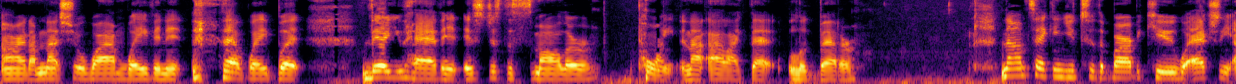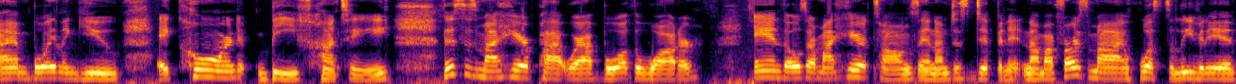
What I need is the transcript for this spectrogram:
All right, I'm not sure why I'm waving it that way, but there you have it. It's just a smaller point, and I, I like that look better. Now I'm taking you to the barbecue. Well, actually, I am boiling you a corned beef, hunty. This is my hair pot where I've boiled the water. And those are my hair tongs, and I'm just dipping it. Now, my first mind was to leave it in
